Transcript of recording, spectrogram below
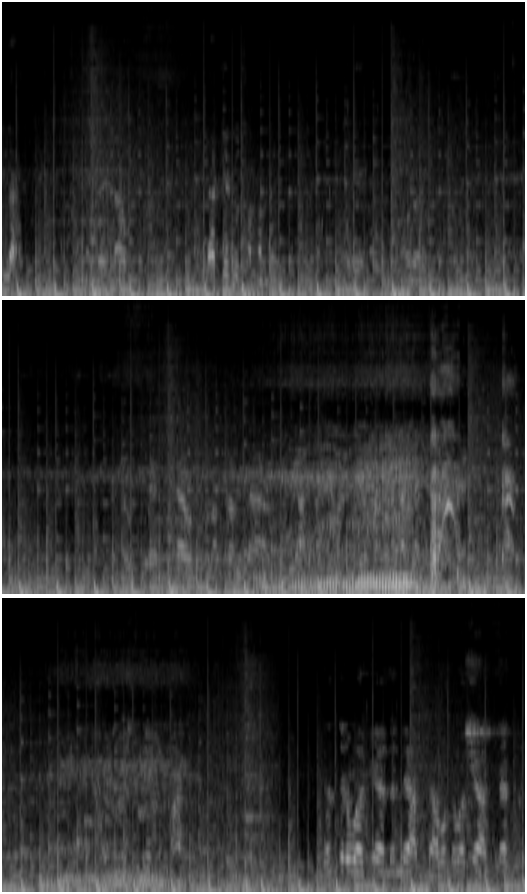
ಇಲ್ಲ ಇಲ್ಲ ಇಲಾಖೆದು ಸಂಬಂಧ ಇದೆ ಏನು ಅವರ ಇನ್ವೆಸ್ಟಿಗೇಷನ್ ಅಲ್ಲಲ್ಲೇ ಆಗ್ತಾ, ಅವಾಗವಾಗೇ ಆಗ್ತಾ ಇರ್ತದೆ.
